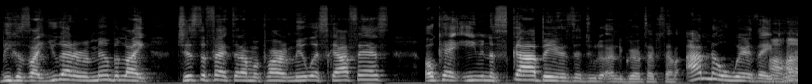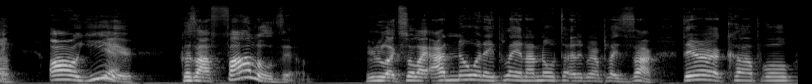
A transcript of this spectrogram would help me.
Because like you got to remember, like just the fact that I'm a part of Midwest Ska Fest. Okay, even the Sky Bears that do the underground type stuff, I know where they Uh-huh. play all year because I follow them. You know, like so, like I know where they play and I know what the underground places are. There are a couple.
